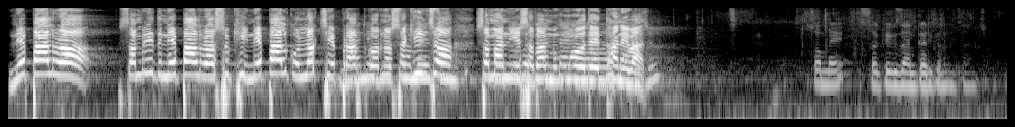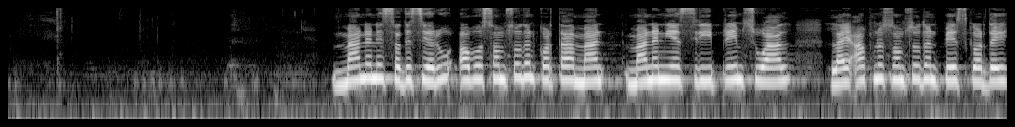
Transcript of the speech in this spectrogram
नेपाल र समृद्ध नेपाल र सुखी नेपालको लक्ष्य प्राप्त गर्न सकिन्छ। सामान्य सभामुख महोदय धन्यवाद। समय सकेको जानकारी गराउन चाहन्छु माननीय सदस्यहरू अब संशोधनकर्ता मान माननीय श्री प्रेम सुवाललाई आफ्नो संशोधन पेश गर्दै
